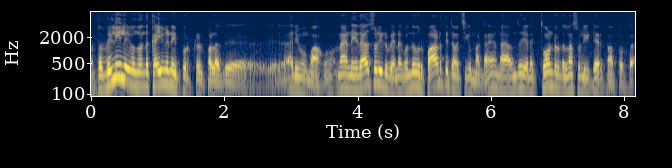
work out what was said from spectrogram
அப்போ வெளியில் இவங்க வந்து கைவினை பொருட்கள் பலது அறிமுகமாகும். நான் ஏதாவது சொல்லிட்டு இருப்பேன். எனக்கு வந்து ஒரு பாடத்திட்டம் வச்சுக்க மாட்டேன். நான் வந்து எனக்கு தோன்றதெல்லாம் சொல்லிக்கிட்டே இருப்பேன் அப்பப்போ.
